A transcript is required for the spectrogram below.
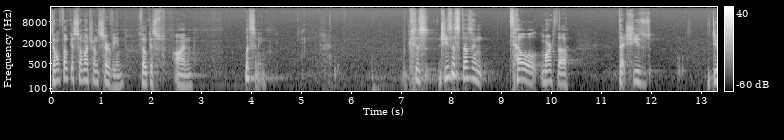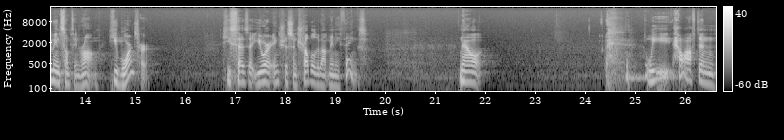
don't focus so much on serving, focus on listening. Because Jesus doesn't tell Martha that she's doing something wrong, he warns her. He says that you are anxious and troubled about many things. Now, we, how often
